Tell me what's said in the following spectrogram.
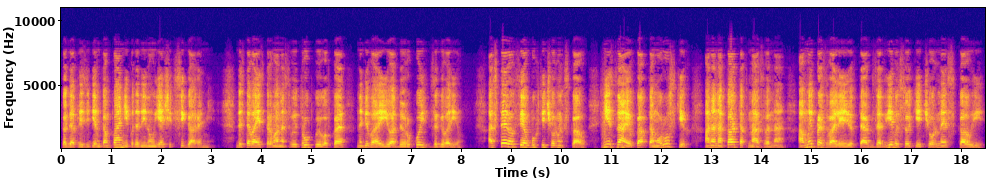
когда президент компании пододвинул ящик с сигарами доставая из кармана свою трубку и ловко набивая ее одной рукой, заговорил. «Оставился в бухте черных скал. Не знаю, как там у русских, она на картах названа, а мы прозвали ее так за две высокие черные скалы,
